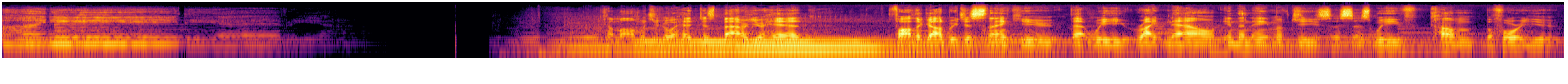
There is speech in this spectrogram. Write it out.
I need Come on, would you go ahead and just bow your head? Father God, we just thank you that we, right now, in the name of Jesus, as we've come before you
